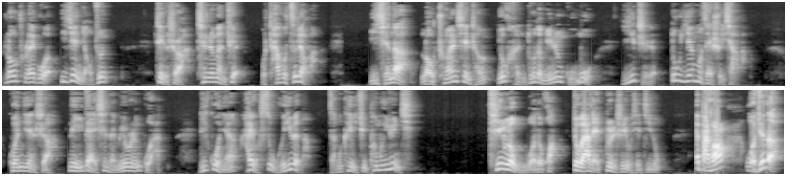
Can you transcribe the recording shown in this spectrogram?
捞出来过一件鸟尊。这个事儿啊，千真万确，我查过资料了。以前的老淳安县城有很多的名人古墓遗址都淹没在水下了。关键是啊，那一带现在没有人管，离过年还有四五个月呢，咱们可以去碰碰运气。听了我的话，豆芽仔顿时有些激动。哎，把头，我觉得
